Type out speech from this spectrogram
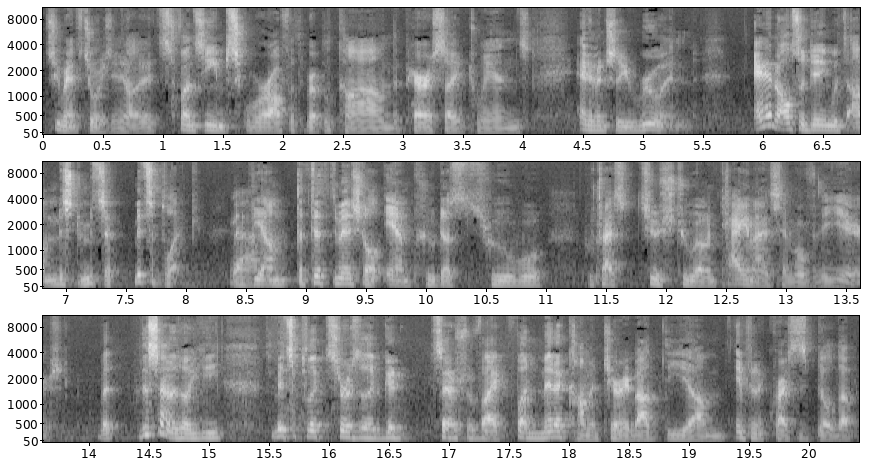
Superman stories. You know, it's fun seeing him square off with Replicon, the Parasite Twins, and eventually Ruin, and also dealing with um, Mister Mxyzptlk, Ah. the um the fifth dimensional imp who does who who tries to to antagonize him over the years. But this time well, he Mxyzptlk serves as a good sort of like fun meta commentary about the um, Infinite Crisis buildup,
